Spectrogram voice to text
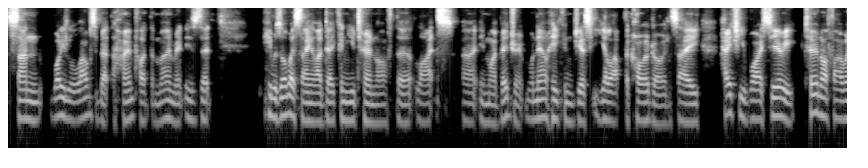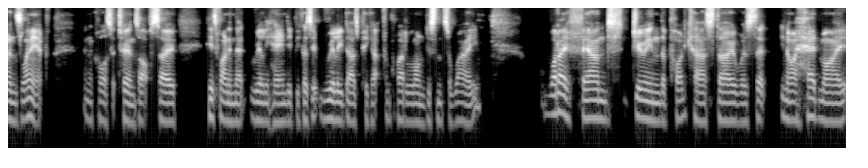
son, what he loves about the HomePod at the moment is that he was always saying, "Oh, Dad, can you turn off the lights uh, in my bedroom?" Well, now he can just yell up the corridor and say, "Hey, Siri, turn off Owen's lamp," and of course, it turns off. So he's finding that really handy because it really does pick up from quite a long distance away. What I found during the podcast, though, was that you know I had my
